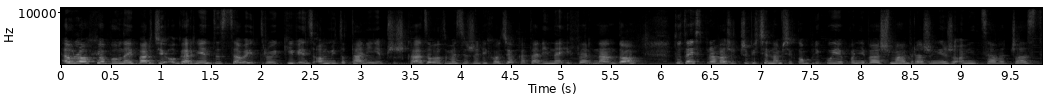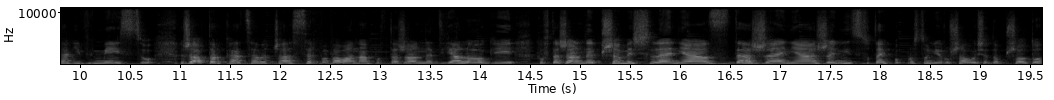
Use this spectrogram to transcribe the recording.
Eulochio był najbardziej ogarnięty z całej trójki, więc on mi totalnie nie przeszkadzał. Natomiast jeżeli chodzi o Katalinę i Fernando, tutaj sprawa rzeczywiście nam się komplikuje, ponieważ mam wrażenie, że oni cały czas stali w miejscu, że autorka cały czas serwowała nam powtarzalne dialogi, powtarzalne przemyślenia, zdarzenia, że nic tutaj po prostu nie ruszało się do przodu,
